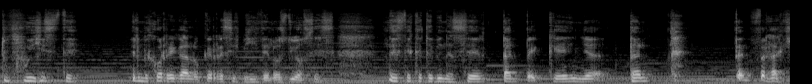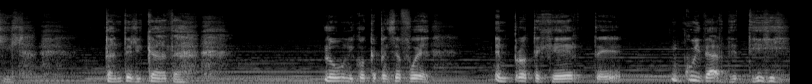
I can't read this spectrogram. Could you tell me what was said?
tú fuiste el mejor regalo que recibí de los dioses desde que te vine a ser tan pequeña, tan, tan frágil, tan delicada. Lo único que pensé fue en protegerte, en cuidar de ti.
